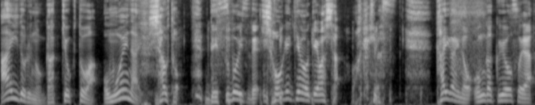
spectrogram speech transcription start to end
アイドルの楽曲とは思えないシャウトデスボイスで衝撃を受けました。わかります。海外の音楽要素や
